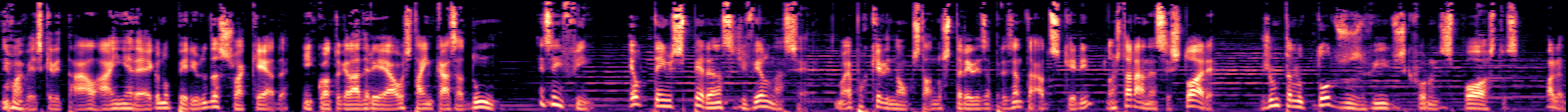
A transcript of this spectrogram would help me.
uma vez que ele está lá em Eregion no período da sua queda, enquanto Galadriel está em Casa Doom. Mas enfim, eu tenho esperança de vê-lo na série. Não é porque ele não está nos trailers apresentados que ele não estará nessa história. Juntando todos os vídeos que foram dispostos, olha,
